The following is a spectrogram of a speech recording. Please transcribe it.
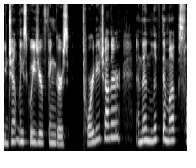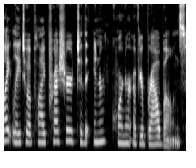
You gently squeeze your fingers toward each other and then lift them up slightly to apply pressure to the inner corner of your brow bones.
